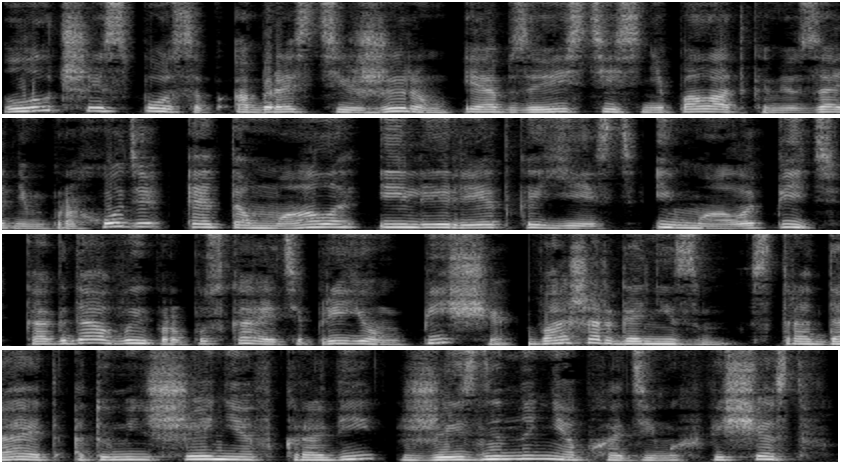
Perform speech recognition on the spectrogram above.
лучший способ обрасти жиром и обзавестись неполадками в заднем проходе – это мало или редко есть и мало пить. Когда вы пропускаете прием пищи, ваш организм страдает от уменьшения в крови жизненно необходимых веществ.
